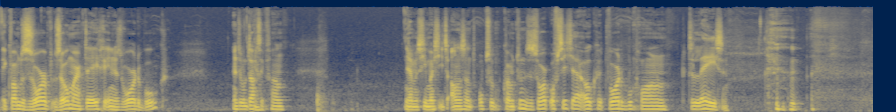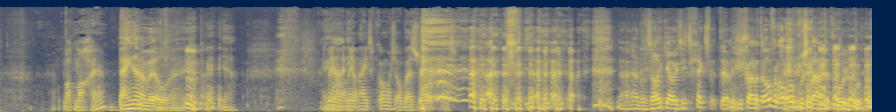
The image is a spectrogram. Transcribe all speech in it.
ik kwam de zorp zomaar tegen in het woordenboek. En toen dacht ik van... Ja, misschien was je iets anders aan het opzoeken. Kwam toen de zorp? Of zit jij ook het woordenboek gewoon te lezen? Wat mag, hè? Bijna wel. eh, ja. Ik ben Ja, al een heel eind gekomen als je al bij zorp was. Nou, ja, dan zal ik jou eens iets geks vertellen. Je kan het overal openslaan, het woordenboek.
